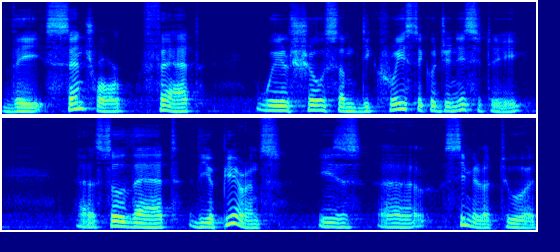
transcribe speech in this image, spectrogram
the central fat will show some decreased echogenicity uh, so that the appearance is uh, similar to a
